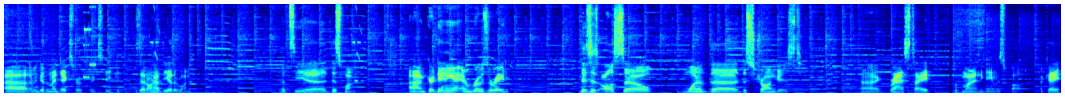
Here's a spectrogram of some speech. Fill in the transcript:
Uh, let me go to my decks real quick because I don't have the other one. Let's see, uh, this one. Um, Gardenia and Roserade. This is also one of the the strongest uh, grass type Pokemon in the game as well. Okay,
